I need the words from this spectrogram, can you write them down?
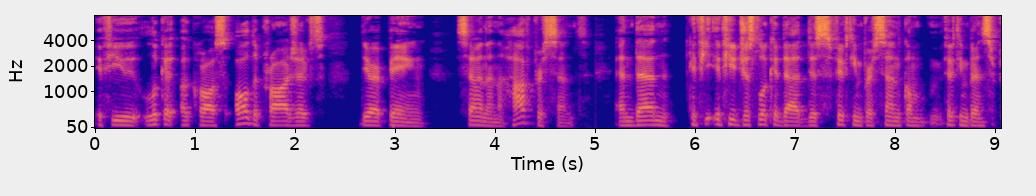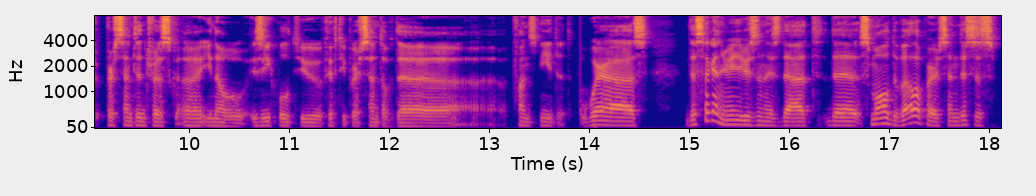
if you look at across all the projects, they are paying seven and a half percent. And then if you, if you just look at that, this 15%, 15% interest, uh, you know, is equal to 50% of the funds needed. Whereas the second reason is that the small developers, and this is,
